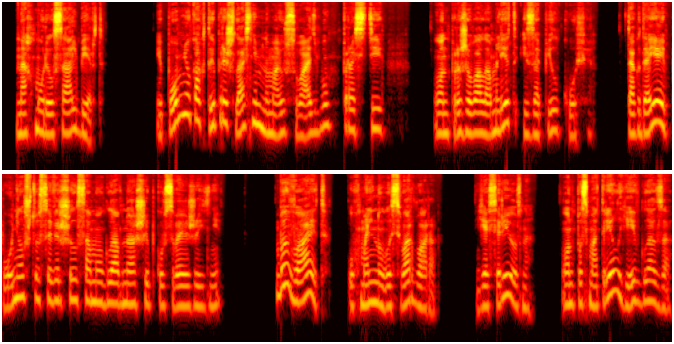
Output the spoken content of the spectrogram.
— нахмурился Альберт. «И помню, как ты пришла с ним на мою свадьбу, прости». Он прожевал омлет и запил кофе. Тогда я и понял, что совершил самую главную ошибку в своей жизни. «Бывает», — ухмыльнулась Варвара. «Я серьезно. Он посмотрел ей в глаза.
